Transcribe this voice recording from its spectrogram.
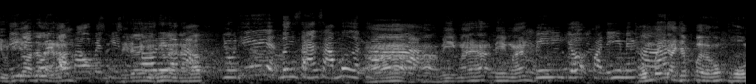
อยู่ที่ที่ยอดเท่าไหร่ขนะองเราเป็นพรีสีเซแดนงเตออยู่ร์ที่นี่เท่าไหร่แหละนะคค่ะรับอยู่ที่หนึ่งแสนสามหมื่นอ่าค่ะอ่ามีอีกไหมฮะมีอีกไหม มีเยอะกว่านี้ไหมคะ ผมไม่อยากจะเปิดของผม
